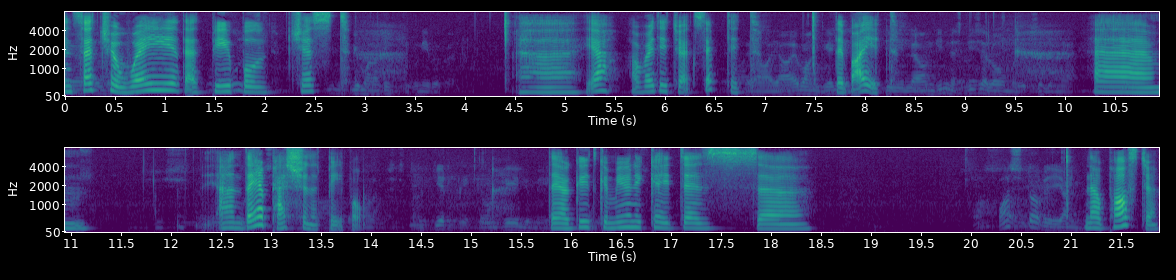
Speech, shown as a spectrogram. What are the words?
in such a way that people just uh, yeah are ready to accept it They buy it. um, and they are passionate people they are good communicators uh, now pastor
